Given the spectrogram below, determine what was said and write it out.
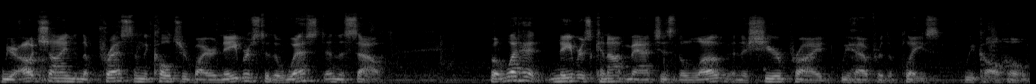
We are outshined in the press and the culture by our neighbors to the west and the south. But what neighbors cannot match is the love and the sheer pride we have for the place we call home.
